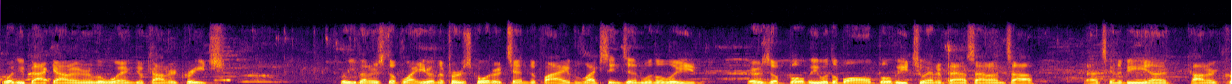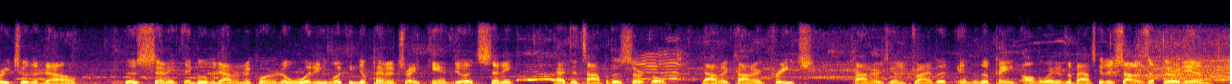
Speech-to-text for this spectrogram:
Woody back out into the wing to Connor Creech. Three minutes to play here in the first quarter. 10 to 5. Lexington with a lead. There's a Bovey with the ball. Bovey 200 pass out on top. That's going to be uh, Connor Creech with it now. The Sinek, they move it down in the corner to Woody, looking to penetrate. Can't do it. Sinek at the top of the circle. Now to Connor Creech. Connor's going to drive it into the paint all the way to the basket. His shot is up there and in.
